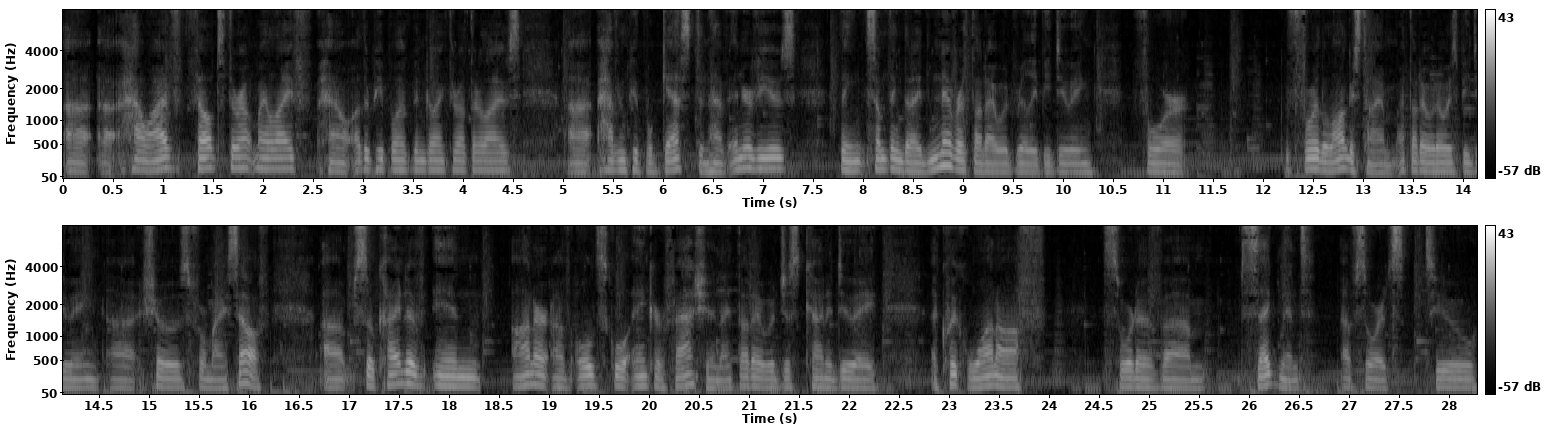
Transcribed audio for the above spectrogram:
uh, uh, how I've felt throughout my life, how other people have been going throughout their lives, uh, having people guest and have interviews, thing something that I'd never thought I would really be doing for for the longest time. I thought I would always be doing uh, shows for myself. Uh, so, kind of in honor of old school anchor fashion, I thought I would just kind of do a, a quick one off sort of um, segment of sorts to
